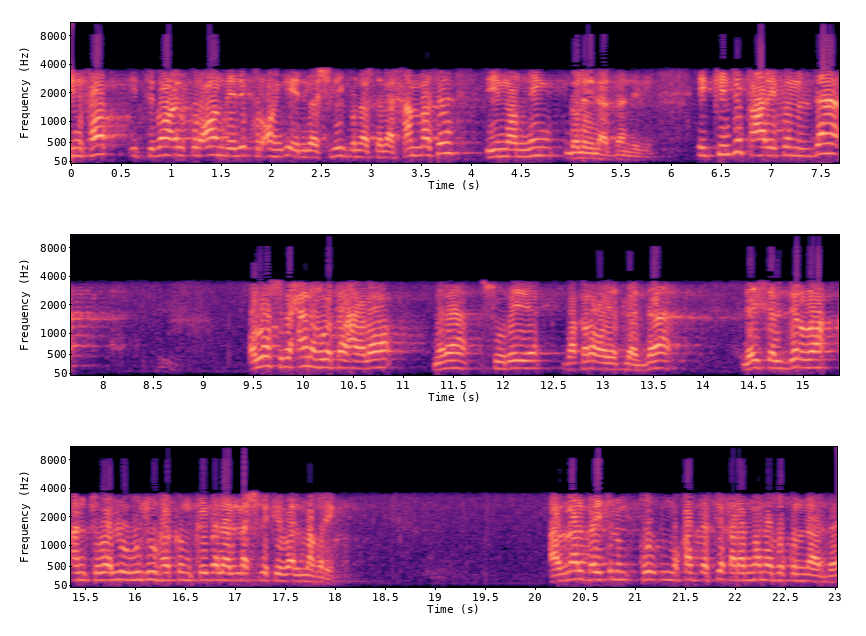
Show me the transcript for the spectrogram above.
Infoq ittiboil qur'on deylik qur'onga ergashishlik bu narsalar hammasi iymonning bo'laklaridan dedik ikkinchi tarifimizda alloh subhanahu va taolo mana surai baqara oyatlarida avval baytul muqaddasga qarab namoz o'qilinardi.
